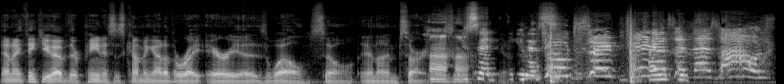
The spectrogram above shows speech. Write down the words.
and I think you have their penises coming out of the right area as well. So, and I'm sorry. Uh-huh. you said penis. Don't say penis in this house!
